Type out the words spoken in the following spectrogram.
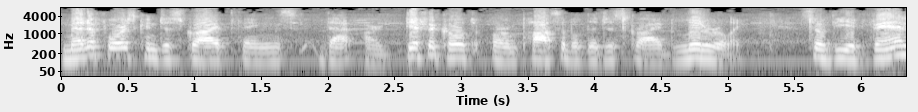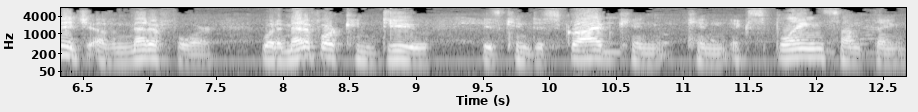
metaphors can describe things that are difficult or impossible to describe literally. So the advantage of a metaphor, what a metaphor can do is can describe, can can explain something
